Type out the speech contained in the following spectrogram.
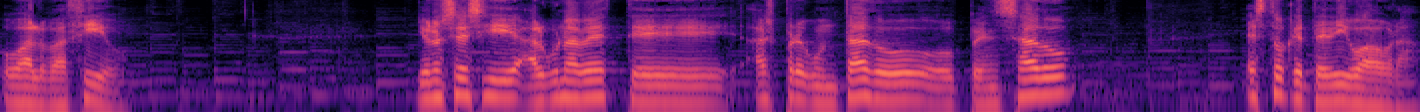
o al vacío. Yo no sé si alguna vez te has preguntado o pensado esto que te digo ahora.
